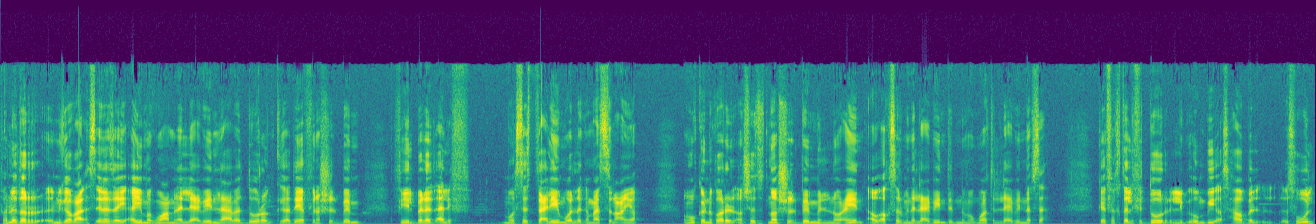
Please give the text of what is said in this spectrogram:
فنقدر نجاوب على أسئلة زي أي مجموعة من اللاعبين لعبت دورا قياديا في نشر ال BIM في البلد ألف مؤسسة تعليم ولا جمعيات صناعية. وممكن نقارن أنشطة نشر ال BIM لنوعين أو أكثر من اللاعبين ضمن مجموعة اللاعبين نفسها. كيف يختلف الدور اللي بيقوم به أصحاب الأصول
